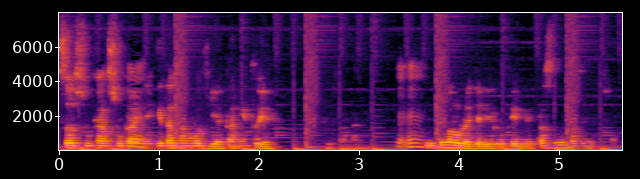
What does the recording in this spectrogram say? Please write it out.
Sesuka sukanya kita sama kegiatan itu ya. Misalkan. Itu kalau udah jadi rutinitas itu pasti bisa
